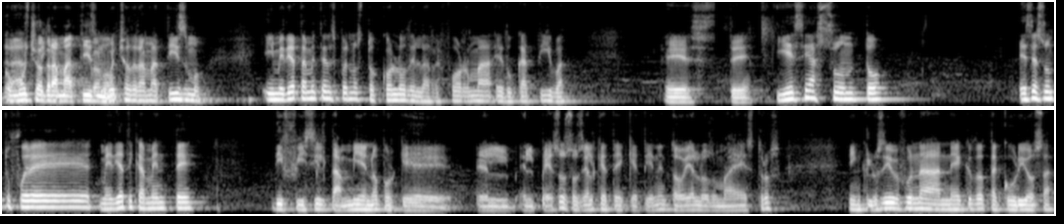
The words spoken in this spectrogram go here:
Con mucho dramatismo. Con mucho dramatismo. Inmediatamente después nos tocó lo de la reforma educativa. Este, y ese asunto, ese asunto fue mediáticamente difícil también, ¿no? Porque el, el peso social que, te, que, tienen todavía los maestros, inclusive fue una anécdota curiosa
